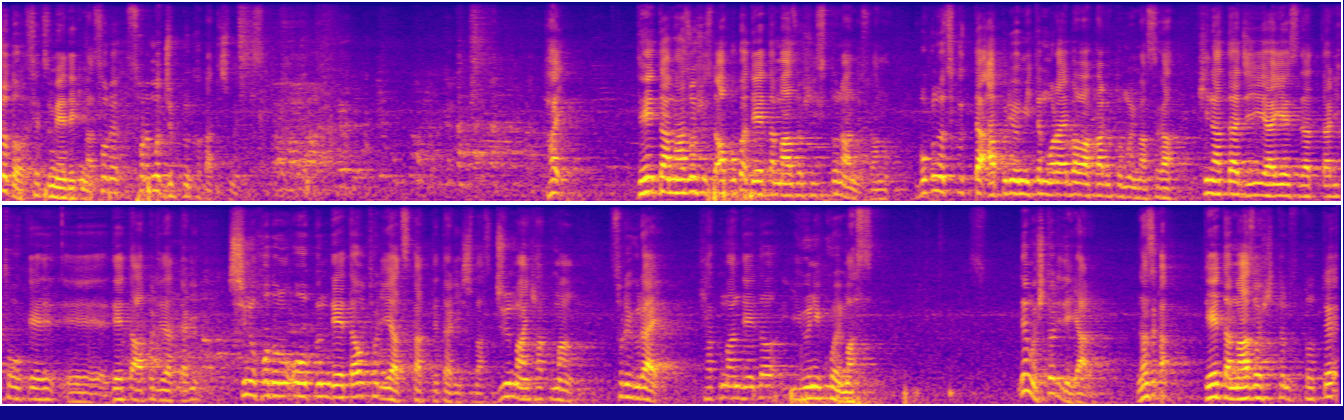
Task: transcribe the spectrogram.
ちょっと説明できます。それそれも10分かかってしまいます。はい。データマゾヒストあ僕はデータマゾヒストなんです。あの僕の作ったアプリを見てもらえば分かると思いますが日向 GIS だったり統計、えーデータアプリだったり死ぬほどのオープンデータを取り扱ってたりします。10万100万それぐらい100万データを優に超えます。でも一人でやる。なぜかデータマゾヒストにとって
